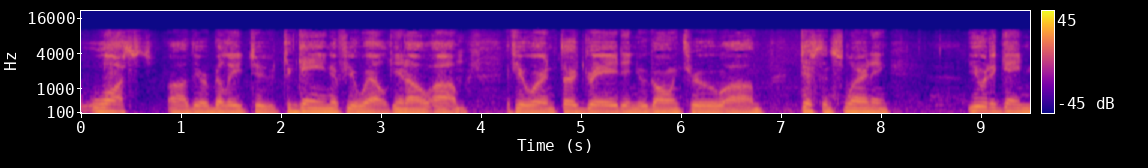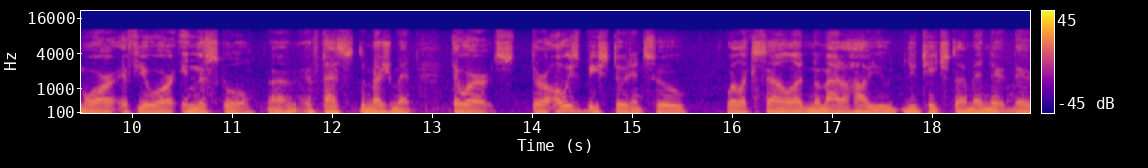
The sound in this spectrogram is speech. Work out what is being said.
lost uh, their ability to to gain, if you will. You know, um, if you were in third grade and you were going through um, distance learning, you would have gained more if you were in the school, uh, if that's the measurement. There were there will always be students who will excel no matter how you, you teach them, and they, they,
